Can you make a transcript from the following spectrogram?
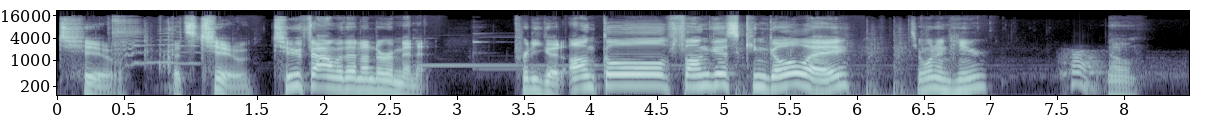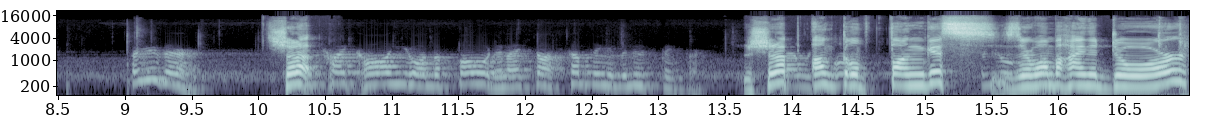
Two. That's two. Two found within under a minute. Pretty good. Uncle Fungus can go away. Is there one in here? No. are you there? Shut up. I tried calling you on the phone and I saw something in the newspaper. Shut up, Uncle Fungus. Is there one behind the door?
